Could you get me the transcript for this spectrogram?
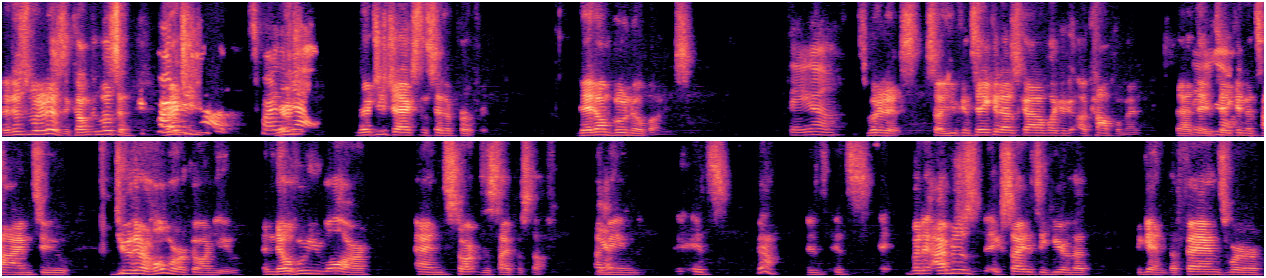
it is what it is. It comes. Listen, It's part of Reggie- the job. It's part of the job. Reggie Jackson said it perfect. They don't boo nobodies. There you go. It's what it is. So you can take it as kind of like a, a compliment that There they've taken the time to do their homework on you and know who you are and start this type of stuff. I mean, it's yeah, it's it's. But I was just excited to hear that again. The fans were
